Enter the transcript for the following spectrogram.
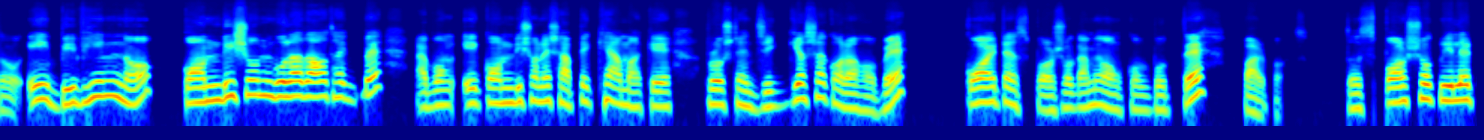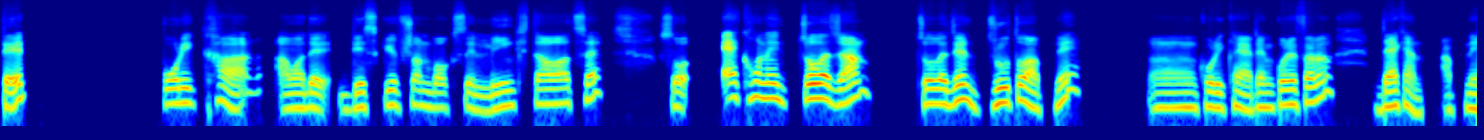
তো এই বিভিন্ন কন্ডিশনগুলা দেওয়া থাকবে এবং এই কন্ডিশনের সাপেক্ষে আমাকে প্রশ্নে জিজ্ঞাসা করা হবে, কয়টা স্পর্শক আমি অঙ্কন করতে পারব? তো স্পর্শক রিলেটেড পরীক্ষার আমাদের ডেসক্রিপশন বক্সে লিংক দেওয়া আছে। সো এখনই চলে যান। চলে যেয়ে দ্রুত আপনি উম পরীক্ষায় অ্যাটেন্ড করে ফেলেন। দেখেন আপনি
